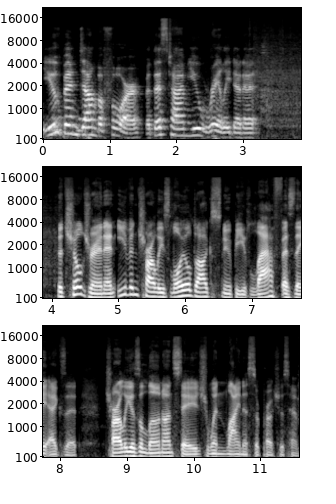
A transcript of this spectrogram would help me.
You've been done before, but this time you really did it. The children and even Charlie's loyal dog Snoopy laugh as they exit. Charlie is alone on stage when Linus approaches him.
